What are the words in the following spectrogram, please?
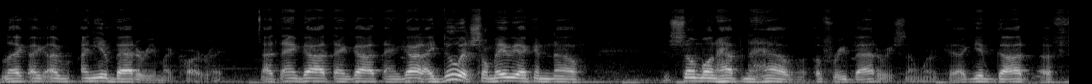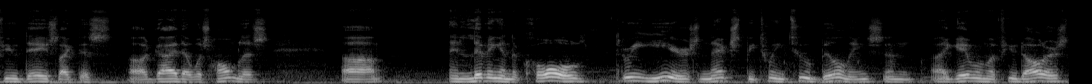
like I, I, I need a battery in my car, right? I thank God, thank God, thank God. I do it so maybe I can. Uh, someone happen to have a free battery somewhere. Okay, I give God a few days, like this uh, guy that was homeless um, and living in the cold, three years next between two buildings, and I gave him a few dollars.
